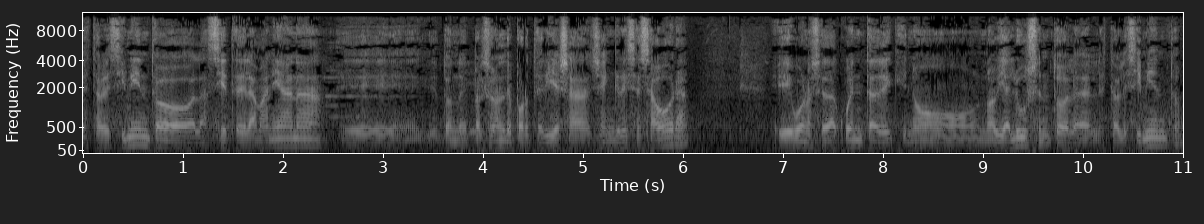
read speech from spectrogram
establecimiento a las 7 de la mañana, eh, donde el personal de portería ya, ya ingresa esa hora, bueno, se da cuenta de que no, había luz en todo el establecimiento.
